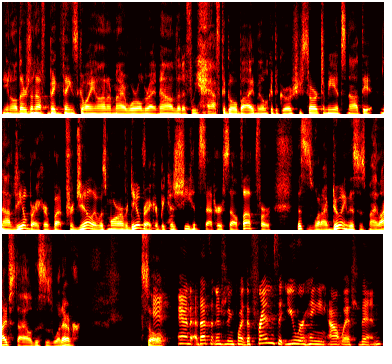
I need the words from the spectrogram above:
you know, there's enough big things going on in my world right now that if we have to go buy milk at the grocery store, to me, it's not the not a deal breaker. But for Jill, it was more of a deal breaker mm-hmm. because she had set herself up for this is what I'm doing, this is my lifestyle, this is whatever. So And, and uh, that's an interesting point. The friends that you were hanging out with then,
